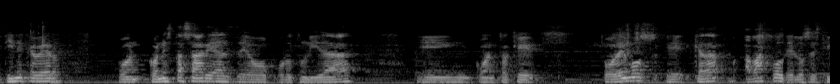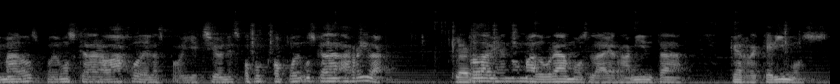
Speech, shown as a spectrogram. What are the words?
tiene que ver con, estas áreas de oportunidad en cuanto a que podemos eh, quedar abajo de los estimados, podemos quedar abajo de las proyecciones o, podemos quedar arriba. Todavía no maduramos la herramienta que requerimos.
